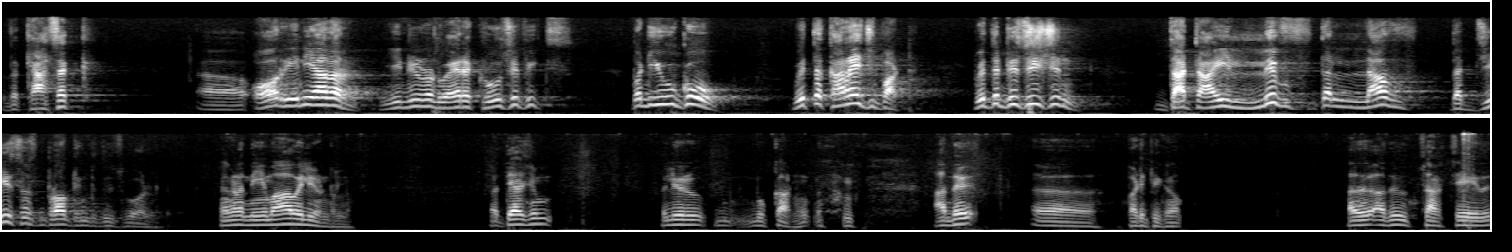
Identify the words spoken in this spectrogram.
the cassock uh, or any other. You need not wear a crucifix. But you go with the courage, but with the decision that I live the love that Jesus brought into this world. അത്യാവശ്യം വലിയൊരു ബുക്കാണ് അത് പഠിപ്പിക്കണം അത് അത് ചർച്ച ചെയ്ത്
